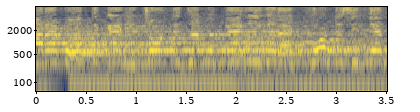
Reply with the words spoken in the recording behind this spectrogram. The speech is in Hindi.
मारे बहुत कैरी चोट जब पैरी करे खोट सीधे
